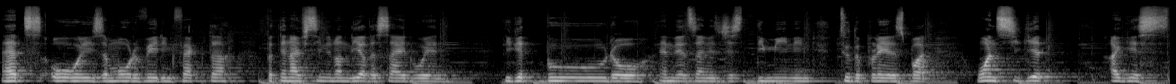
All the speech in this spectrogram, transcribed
that's always a motivating factor. But then I've seen it on the other side when you get booed or and side is just demeaning to the players. But once you get, I guess,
